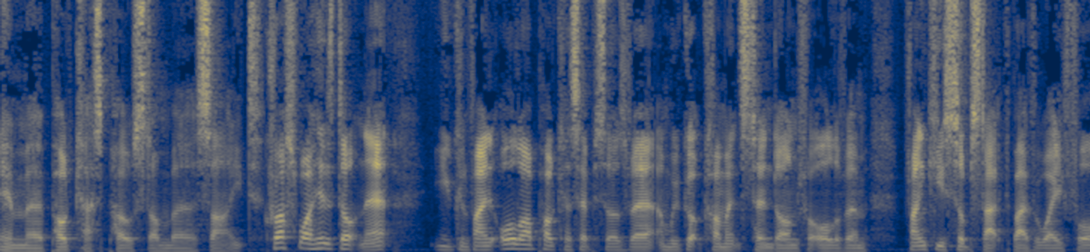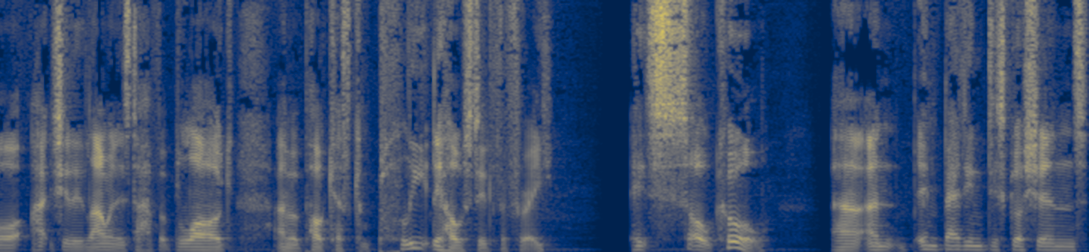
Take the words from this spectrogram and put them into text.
in the podcast post on the site. Crosswires.net. You can find all our podcast episodes there, and we've got comments turned on for all of them. Thank you, Substack, by the way, for actually allowing us to have a blog and a podcast completely hosted for free. It's so cool. Uh, and embedding discussions.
